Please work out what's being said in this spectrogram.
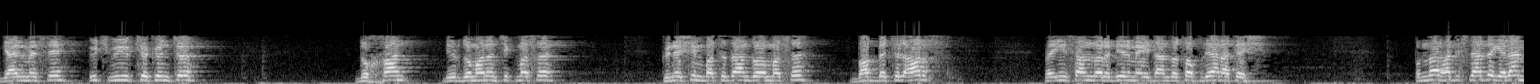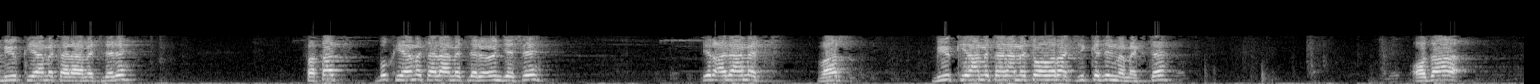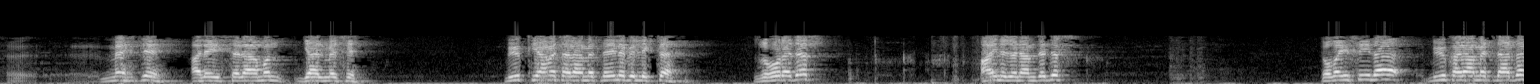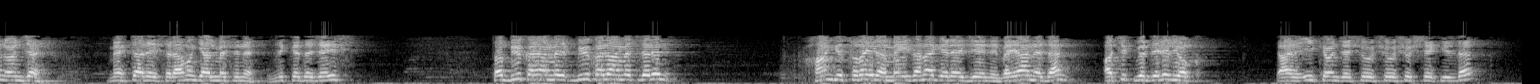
gelmesi, üç büyük çöküntü, duhan, bir dumanın çıkması, güneşin batıdan doğması, Dabbetül Arz ve insanları bir meydanda toplayan ateş. Bunlar hadislerde gelen büyük kıyamet alametleri. Fakat bu kıyamet alametleri öncesi bir alamet var. Büyük kıyamet alameti olarak zikredilmemekte. O da e, Mehdi aleyhisselamın gelmesi. Büyük kıyamet alametleriyle birlikte zuhur eder. Aynı dönemdedir. Dolayısıyla büyük alametlerden önce Mehdi Aleyhisselam'ın gelmesini zikredeceğiz. Tabi büyük, alamet, büyük alametlerin hangi sırayla meydana geleceğini beyan eden açık bir delil yok. Yani ilk önce şu şu şu şekilde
